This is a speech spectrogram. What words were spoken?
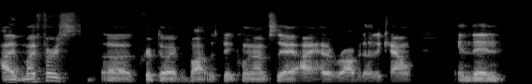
I my first uh, crypto I ever bought was Bitcoin. Obviously, I, I had a Robinhood account, and then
